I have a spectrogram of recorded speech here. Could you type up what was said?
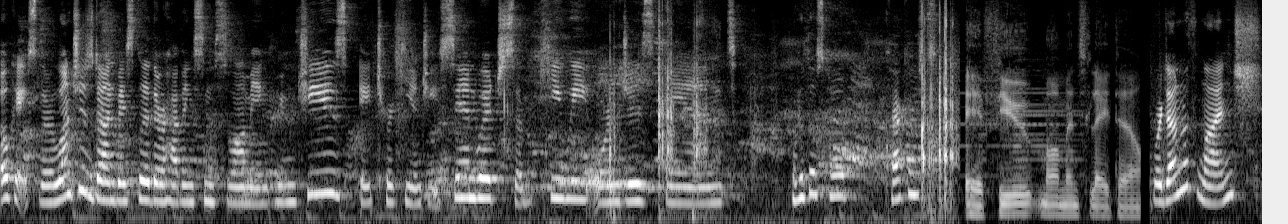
Okay, so their lunch is done. Basically, they're having some salami and cream cheese, a turkey and cheese sandwich, some kiwi, oranges, and what are those called? Crackers? A few moments later. We're done with lunch.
